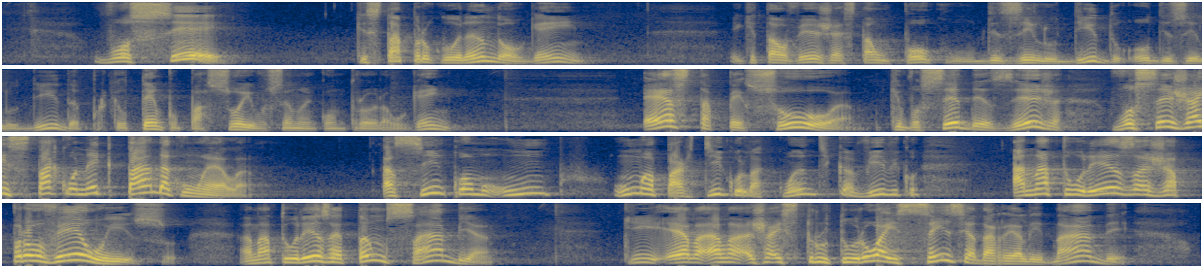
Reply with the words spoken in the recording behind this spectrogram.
Você que está procurando alguém e que talvez já está um pouco desiludido ou desiludida, porque o tempo passou e você não encontrou alguém, esta pessoa que você deseja, você já está conectada com ela. Assim como um, uma partícula quântica vive com. A natureza já proveu isso. A natureza é tão sábia que ela, ela já estruturou a essência da realidade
